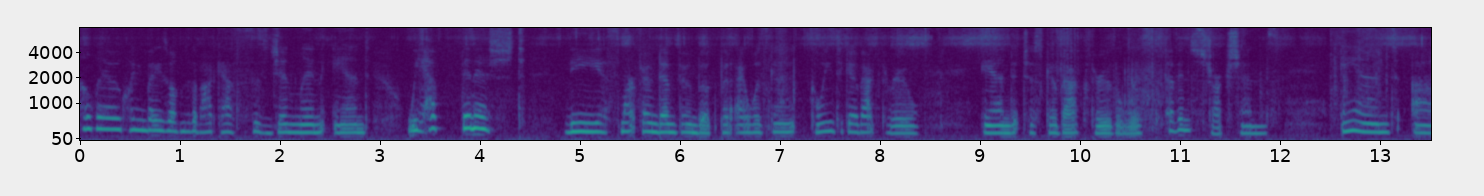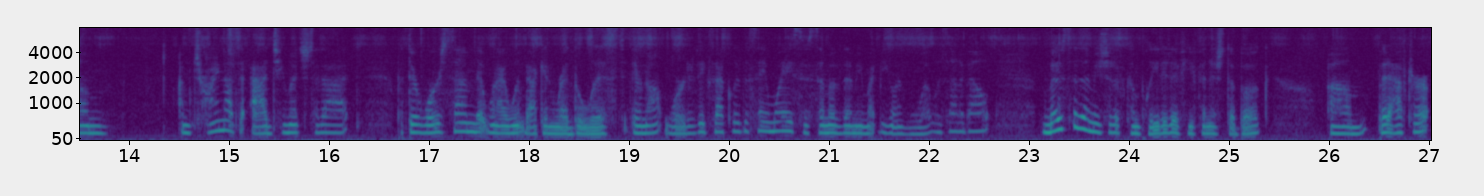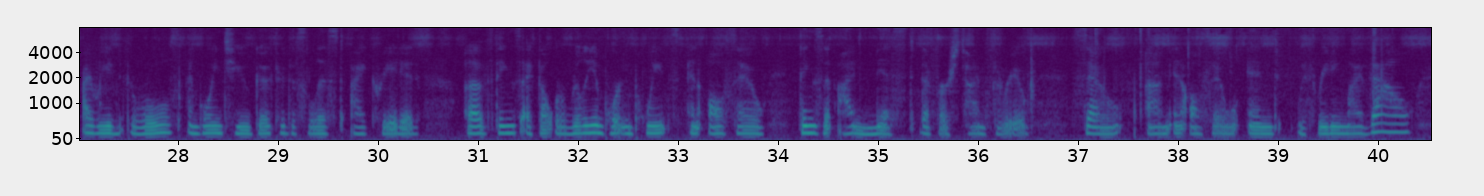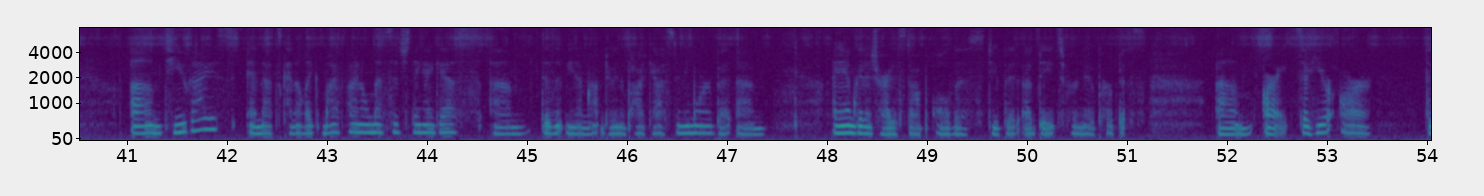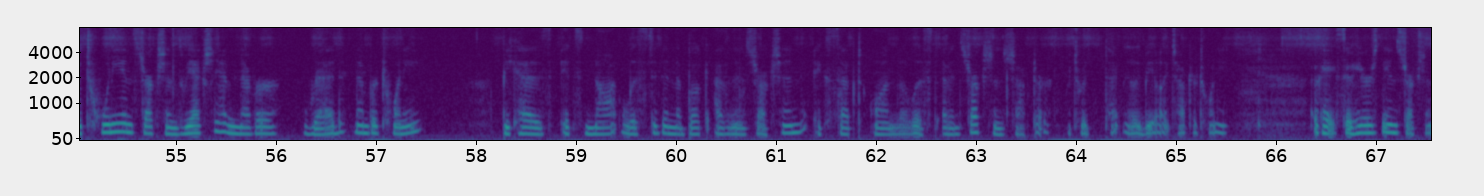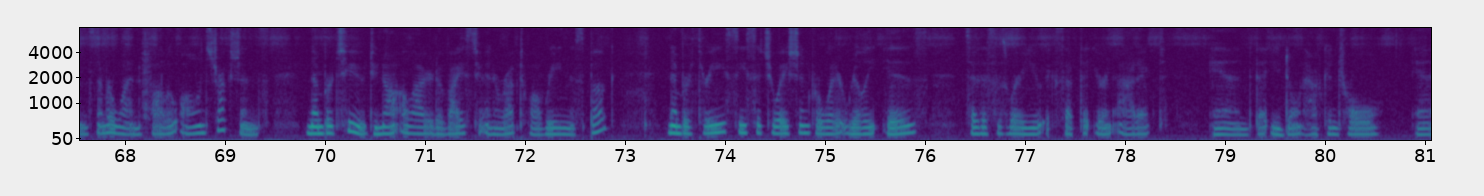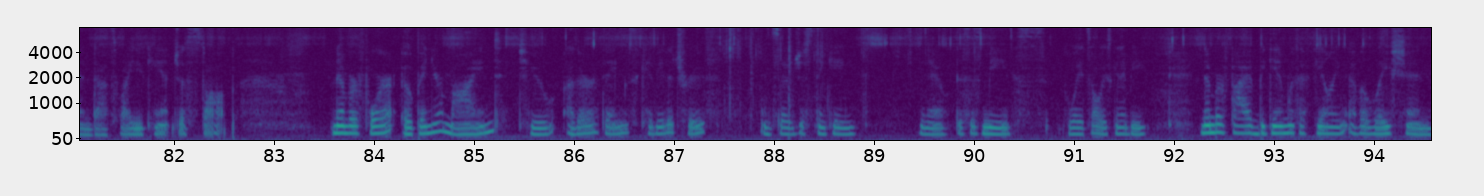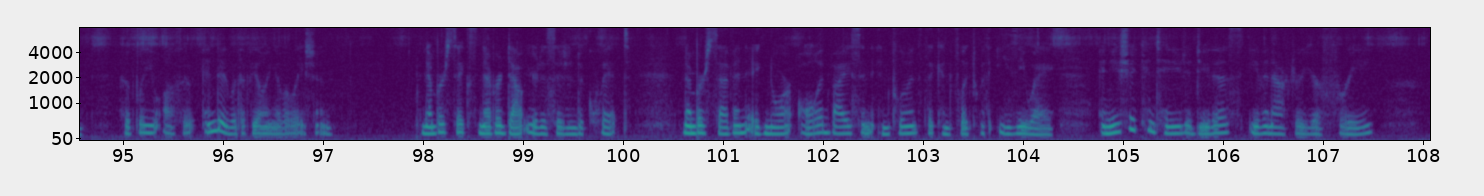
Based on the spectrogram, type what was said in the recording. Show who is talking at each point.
Speaker 1: Hello, cleaning buddies. Welcome to the podcast. This is Jen Lynn, and we have finished the smartphone dumb phone book. But I was going going to go back through and just go back through the list of instructions, and um, I'm trying not to add too much to that. But there were some that when I went back and read the list, they're not worded exactly the same way. So some of them you might be going, "What was that about?" Most of them you should have completed if you finished the book. Um, but after I read the rules, I'm going to go through this list I created of things I felt were really important points and also things that I missed the first time through. So, um, and also end with reading my vow um, to you guys. And that's kind of like my final message thing, I guess. Um, doesn't mean I'm not doing the podcast anymore, but um, I am going to try to stop all the stupid updates for no purpose. Um, all right, so here are the 20 instructions, we actually have never read number 20 because it's not listed in the book as an instruction except on the list of instructions chapter, which would technically be like chapter 20. Okay, so here's the instructions. Number one, follow all instructions. Number two, do not allow your device to interrupt while reading this book. Number three, see situation for what it really is. So this is where you accept that you're an addict and that you don't have control, and that's why you can't just stop. Number four, open your mind to other things. Could be the truth instead of just thinking, you know, this is me, this is the way it's always going to be. Number five, begin with a feeling of elation. Hopefully, you also ended with a feeling of elation. Number six, never doubt your decision to quit. Number seven, ignore all advice and influence that conflict with Easy Way. And you should continue to do this even after you're free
